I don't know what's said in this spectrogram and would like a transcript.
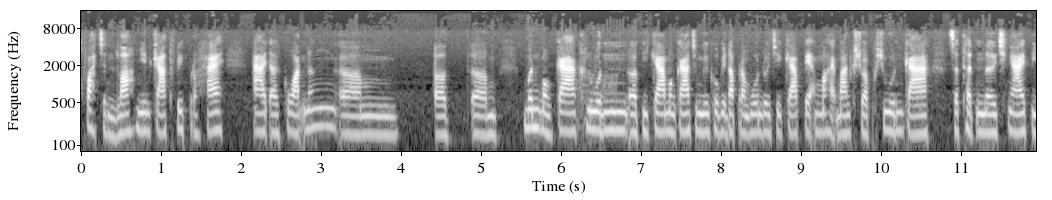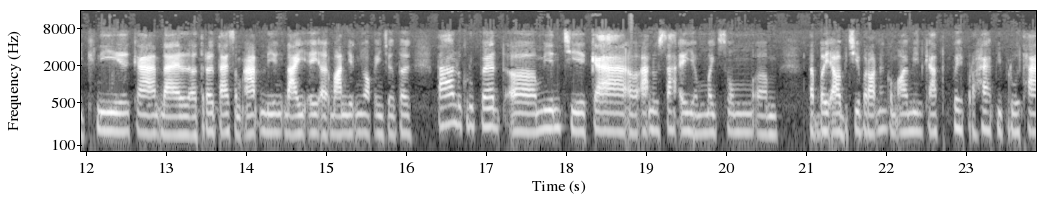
ខ្វះចន្លោះមានការធ្វេសប្រហែសអាចឲ្យគាត់នឹងអឺ មិនបង្ការខ្លួនពីការបង្ការជំងឺ Covid-19 ដូចជាការពាក់ម៉ាស់ឲ្យបានខ្ជាប់ខ្ជួនការស្ថិតនៅឆ្ងាយពីគ្នាការដែលត្រូវតែសម្អាតលាងដៃអីឲ្យបានញឹកញាប់អីចឹងទៅតើលោកគ្រូពេទ្យមានជាការអនុសាសន៍អីយ៉ាងម៉េចសូមដើម្បីឲ្យប្រជាពលរដ្ឋនឹងកុំឲ្យមានការធ្វេសប្រហែសពីព្រោះថា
